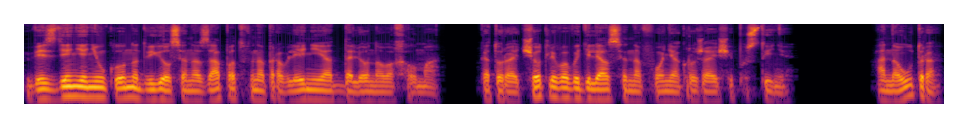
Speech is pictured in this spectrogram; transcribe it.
Весь день я неуклонно двигался на запад в направлении отдаленного холма, который отчетливо выделялся на фоне окружающей пустыни. а на утро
